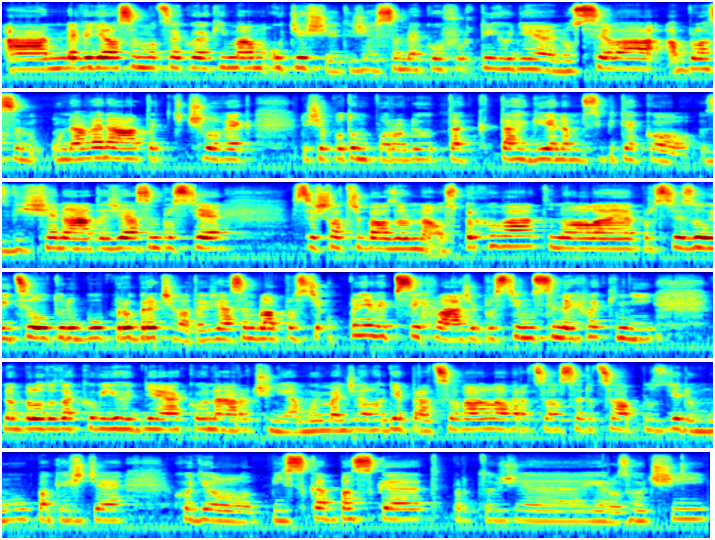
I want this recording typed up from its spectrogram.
a nevěděla jsem moc, jako jaký mám utěšit, že jsem jako furt hodně nosila a byla jsem unavená, teď člověk, když je po tom porodu, tak ta hygiena musí být jako zvýšená, takže já jsem prostě se šla třeba zrovna osprchovat, no ale prostě Zoe celou tu dobu probrečela, takže já jsem byla prostě úplně vypsychlá, že prostě musím rychle k ní. No bylo to takový hodně jako náročný a můj manžel hodně pracoval a vracel se docela pozdě domů, pak ještě chodil pískat basket, protože je rozhočí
